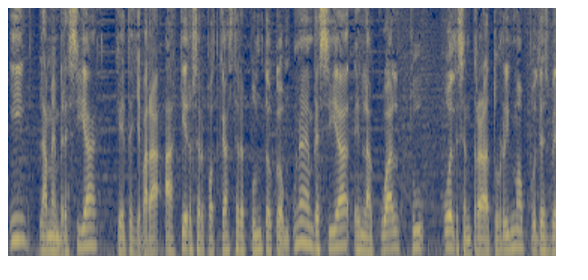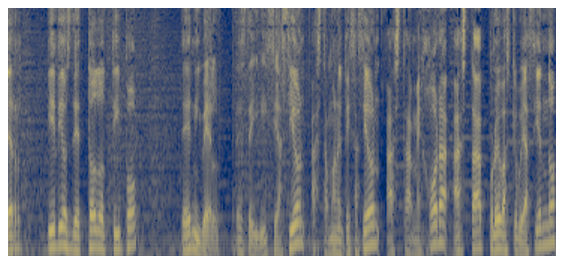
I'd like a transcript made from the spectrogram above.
y la membresía que te llevará a quiero ser podcaster.com. Una membresía en la cual tú puedes entrar a tu ritmo, puedes ver vídeos de todo tipo de nivel, desde iniciación hasta monetización, hasta mejora, hasta pruebas que voy haciendo,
